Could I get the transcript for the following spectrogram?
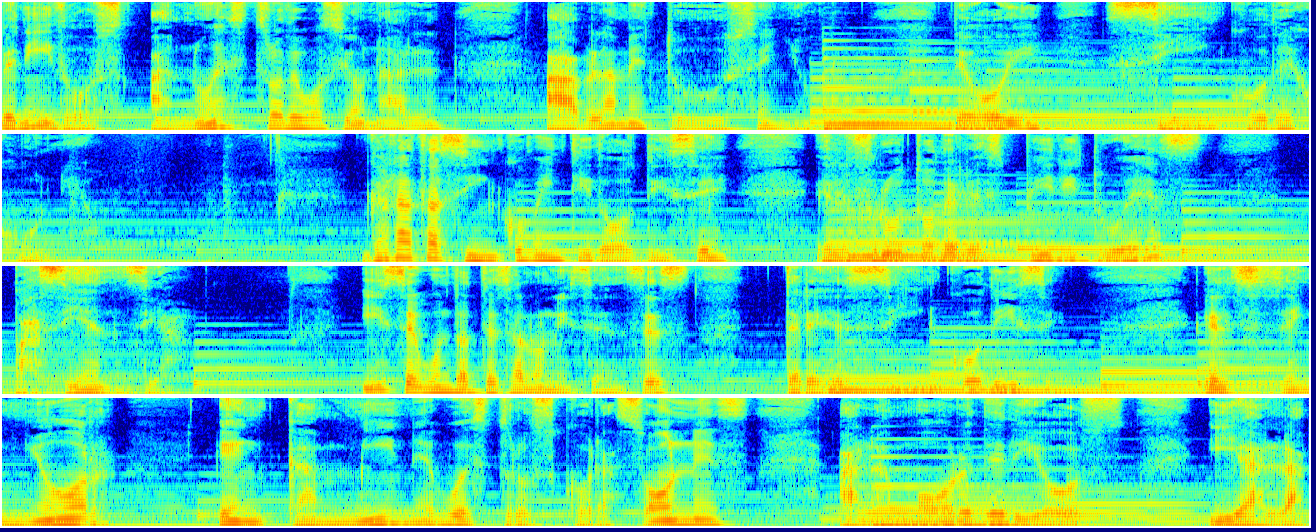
Bienvenidos a nuestro devocional Háblame tú, Señor, de hoy 5 de junio. Gálatas 5:22 dice, el fruto del Espíritu es paciencia. Y 2 Tesalonicenses 3:5 dice, el Señor encamine vuestros corazones al amor de Dios y a la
